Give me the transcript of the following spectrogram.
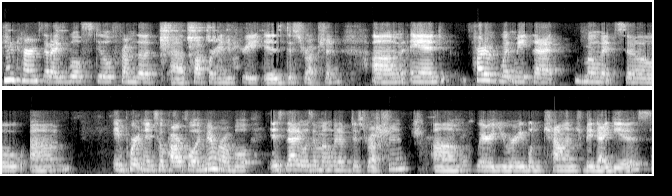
few terms that I will steal from the uh, software industry is disruption. Um, and part of what made that moment so um, important and so powerful and memorable is that it was a moment of disruption um, where you were able to challenge big ideas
